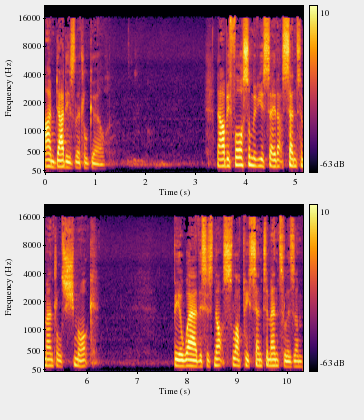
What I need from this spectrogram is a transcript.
I'm Daddy's little girl. Now, before some of you say that sentimental schmuck, be aware this is not sloppy sentimentalism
